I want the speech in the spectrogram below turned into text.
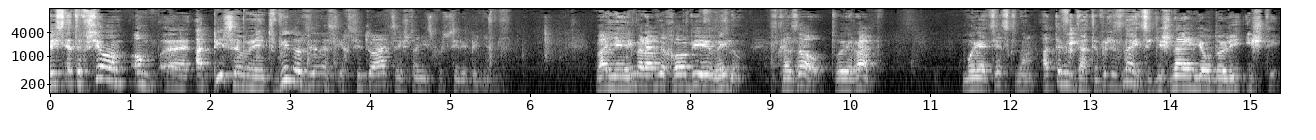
То есть это все он, он э, описывает вынужденность их ситуации, что они спустили Беньямин. Ваеим Равдахоби Вину сказал твой раб, мой отец к нам, а ты не даты, вы же знаете, Гишнаим Йолдоли Ишти,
